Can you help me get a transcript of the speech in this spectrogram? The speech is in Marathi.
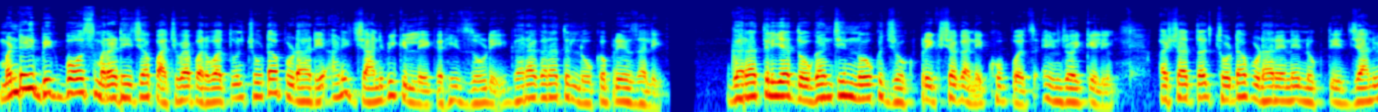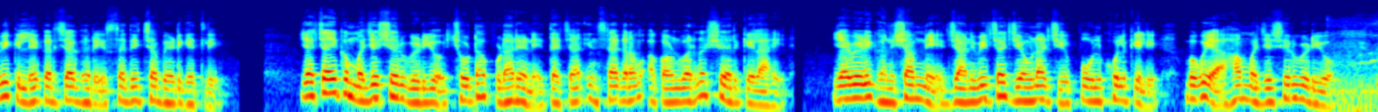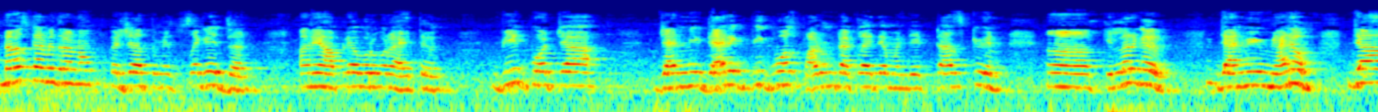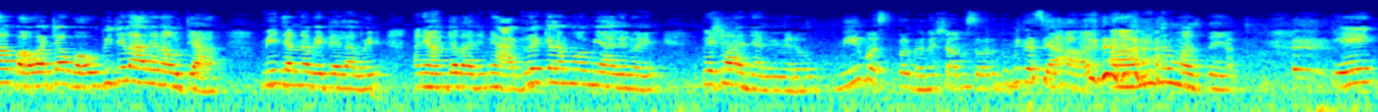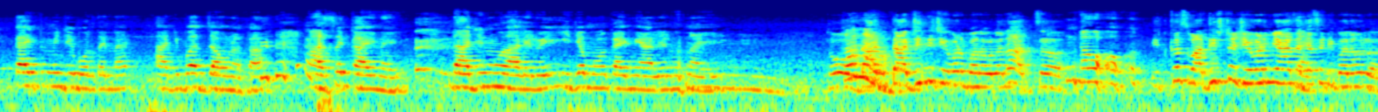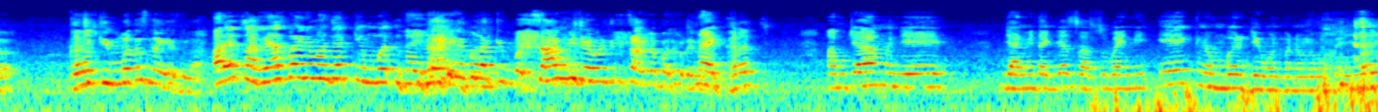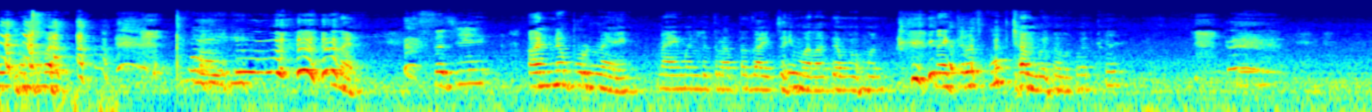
मंडळी बिग बॉस मराठीच्या पाचव्या पर्वातून छोटा पुढारी आणि जान्हवी किल्लेकर ही जोडी घराघरात लोकप्रिय झाली. घरातील या दोघांची नोकझोक प्रेक्षकाने खूपच एन्जॉय केली. अशातच छोटा पुढाऱ्याने नुकतीच जान्हवी किल्लेकरच्या घरी सदिच्छा भेट घेतली. याचा एक मजेशीर व्हिडिओ छोटा पुढाऱ्याने त्याच्या इंस्टाग्राम अकाउंटवरनं शेअर केला आहे. यावेळी घनश्यामने जान्हवीच्या जेवणाची पोलखोल केली. बघूया हा मजेशीर व्हिडिओ. नमस्कार मित्रांनो कसे आहात तुम्ही? सगळेच जण आणि आपल्या बरोबर आहेत बिग बॉसच्या ज्यांनी डायरेक्ट बिग बॉस पाडून टाकलाय त्या म्हणजे task queen girl Janhavi madam ज्या भावाच्या भाऊबीजेला आल्या नव्हत्या. मी त्यांना भेटायला आलोय. आणि आमच्या दाजीने आग्रह केल्यामुळे मी आलेलो आहे. कशा आहात जान्हवी मॅडम? मी मस्त घनश्याम सर. तुम्ही कसे आहात? आम्ही तर मस्त आहे. हे काय तुम्ही जे बोलताय ना अजिबात जाऊ नका. असं काय नाही. दाजींमुळे आलेलो आहे. हिच्यामुळे काही मी आलेलो नाही. हो का नाही? दा- दाजींनी जेवण बनवलं ना आजचं. No. इतकं स्वादिष्ट जेवण मी आज त्याच्यासाठी बनवलं. त्याची? किंमतच नाहीये तुला. अरे सगळ्याच बहिणी म्हणतात किंमत नाही. नाही तुला किंमत. सांग मी जेवण किती चांगलं बनवलं नाही खरंच. आमच्या म्हणजे जान्हवीताईच्या सासूबाईंनी एक नंबर जेवण बनवलं होतं. एक नंबर. नाही. तशी अन्नपूर्ण आहे. नाही म्हणलं तर आता जायचंय मला त्यामुळे म्हण. नाही खरंच खूप छान बनवलं होतं.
